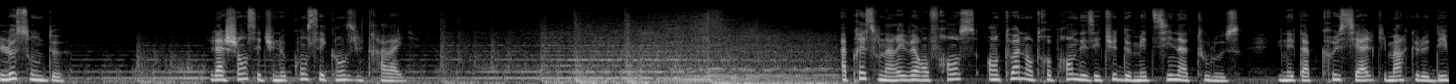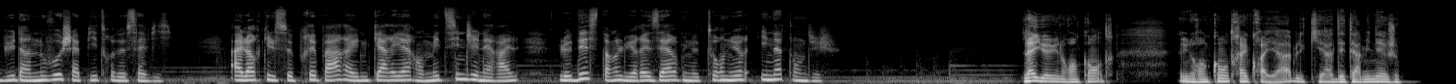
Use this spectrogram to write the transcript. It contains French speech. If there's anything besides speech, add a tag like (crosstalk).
Leçon 2. La chance est une conséquence du travail. Après son arrivée en France, Antoine entreprend des études de médecine à Toulouse, une étape cruciale qui marque le début d'un nouveau chapitre de sa vie. Alors qu'il se prépare à une carrière en médecine générale, le destin lui réserve une tournure inattendue. Là, il y a eu une rencontre, une rencontre incroyable qui a déterminé, je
